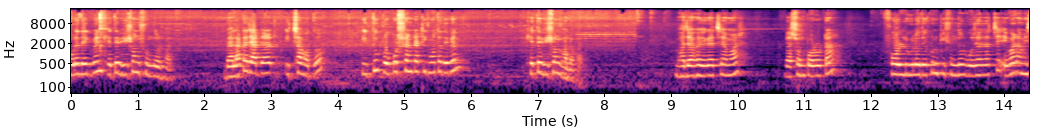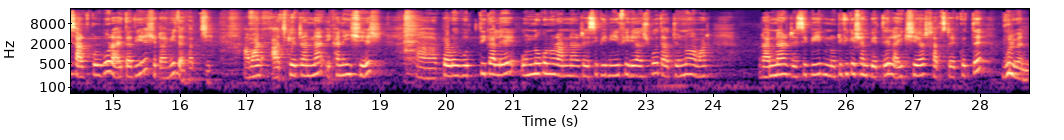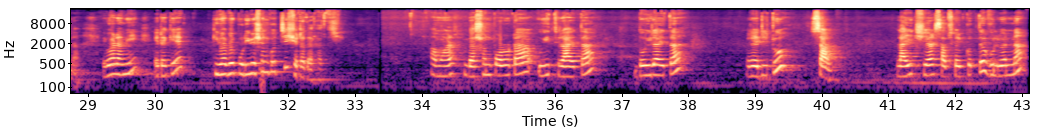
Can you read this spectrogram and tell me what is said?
করে দেখবেন খেতে ভীষণ সুন্দর হয়। বেলাটা যার যার ইচ্ছা মতো, কিন্তু প্রপোর্শনটা ঠিক মতো দেবেন, খেতে ভীষণ ভালো হয়। ভাজা হয়ে গেছে আমার বেসন পরোটা। ফোল্ডগুলো দেখুন কি সুন্দর বোঝা যাচ্ছে। এবার আমি সার্ভ করব রায়তা দিয়ে, সেটা আমি দেখাচ্ছি। আমার আজকের রান্না এখানেই শেষ। পরবর্তীকালে অন্য কোনো রান্নার রেসিপি নিয়ে ফিরে আসব, তার জন্য আমার রান্নার রেসিপির নোটিফিকেশান পেতে লাইক শেয়ার সাবস্ক্রাইব করতে ভুলবেন না। এবার আমি এটাকে কীভাবে পরিবেশন করছি সেটা দেখাচ্ছি। আমার বেসন পরোটা উইথ রায়তা, দই raita ready to serve like share subscribe করতে ভুলবেন না।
